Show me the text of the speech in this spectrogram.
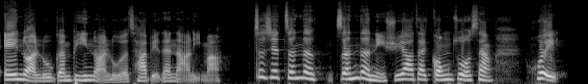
？A 暖炉跟 B 暖炉的差别在哪里吗？这些真的真的，你需要在工作上会。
